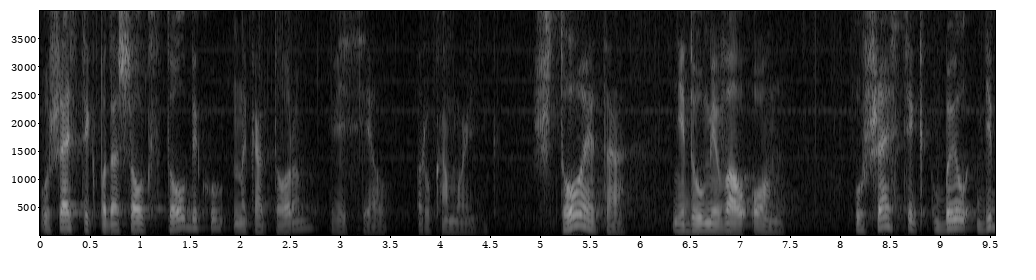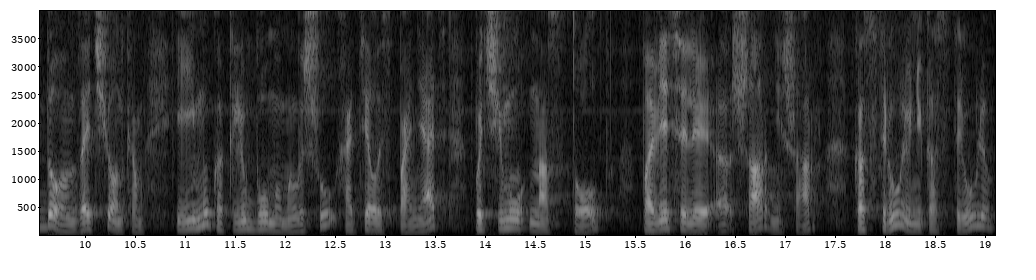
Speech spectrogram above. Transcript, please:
ушастик подошел к столбику, на котором висел рукомойник. «Что это?» – недоумевал он. Ушастик был бедовым зайчонком, и ему, как любому малышу, хотелось понять, почему на столб повесили э, шар не шар, кастрюлю не кастрюлю.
